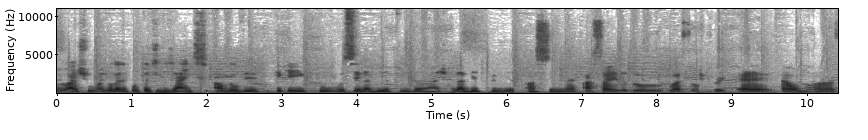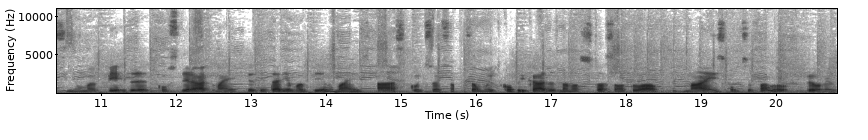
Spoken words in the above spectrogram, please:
eu acho uma jogada importante do Giants, ao meu ver. O que, que, que você, Gabito, Dan acham? Gabito primeiro. Assim, né? A saída do Weston é, é uma, assim, uma perda considerável, mas eu tentaria mantê-lo, mas as condições são, são muito complicadas na nossa situação atual. Mas, como você falou, pelo menos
